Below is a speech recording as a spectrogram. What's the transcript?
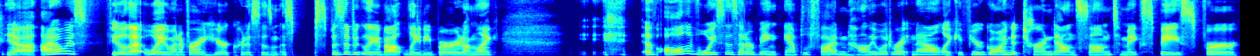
Yeah, I always feel that way whenever I hear criticism, specifically about Lady Bird. I'm like, eh, of all the voices that are being amplified in Hollywood right now, like if you're going to turn down some to make space for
